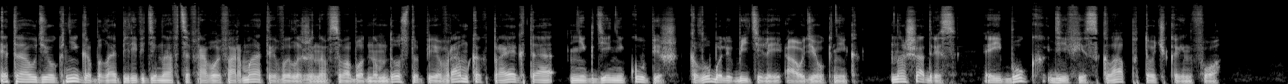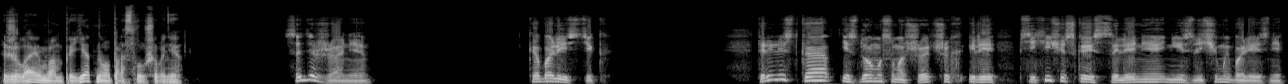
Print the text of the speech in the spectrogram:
эта аудиокнига была переведена в цифровой формат и выложена в свободном доступе в рамках проекта «Нигде не купишь» Клуба любителей аудиокниг. Наш адрес – ebook-club.info. Желаем вам приятного прослушивания. Содержание. Каббалистик. Три листка из дома сумасшедших или психическое исцеление неизлечимой болезни.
